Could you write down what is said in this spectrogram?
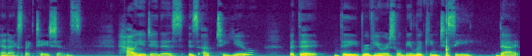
and expectations. How you do this is up to you, but the, the reviewers will be looking to see that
